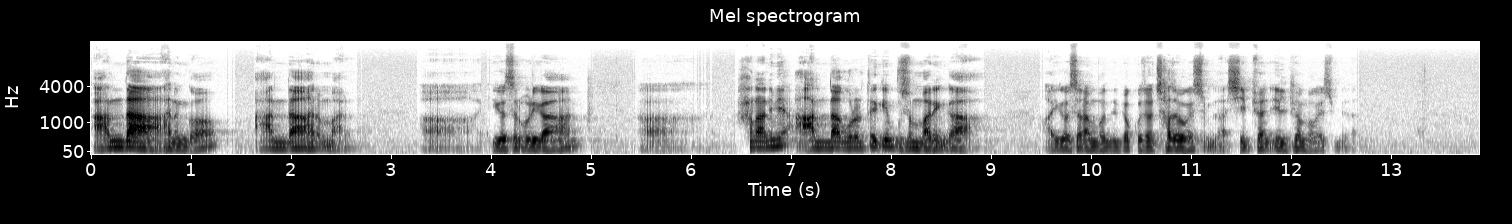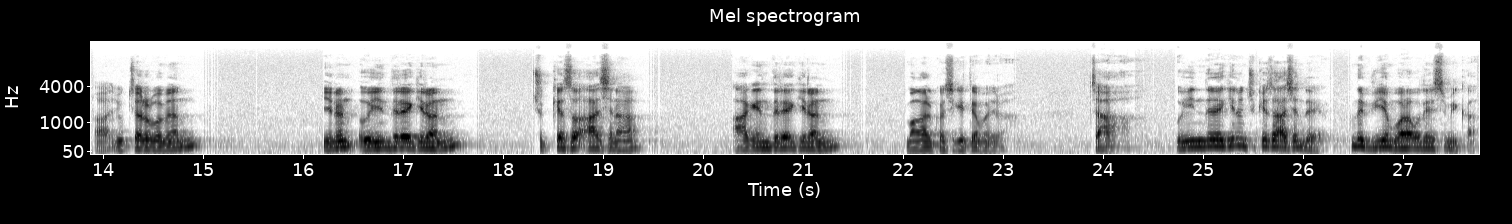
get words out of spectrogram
안다 하는 거, 안다 하는 말, 아, 이것을 우리가 아, 하나님이 안다고 그럴 때 이게 무슨 말인가? 아, 이것을 한번 몇 구절 찾아보겠습니다. 시편 1편 보겠습니다. 아, 6절을 보면 이는 의인들의 길은 주께서 아시나 악인들의 길은 망할 것이기 때문이라. 자, 의인들의 길은 주께서 하신대요. 근데 위에 뭐라고 되어 있습니까?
